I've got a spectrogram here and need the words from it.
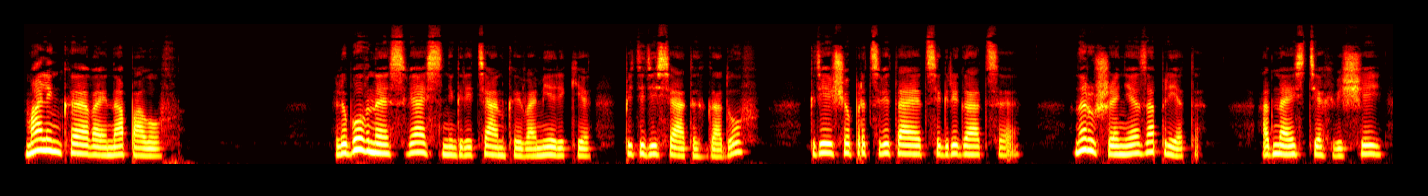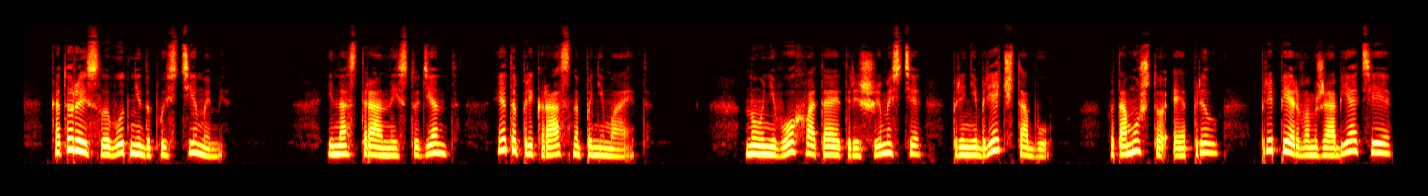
Маленькая война полов. Любовная связь с негритянкой в Америке 50-х годов, где еще процветает сегрегация, нарушение запрета, одна из тех вещей, которые слывут недопустимыми. Иностранный студент это прекрасно понимает. Но у него хватает решимости пренебречь табу, потому что Эприл при первом же объятии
